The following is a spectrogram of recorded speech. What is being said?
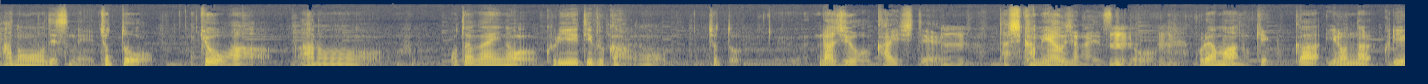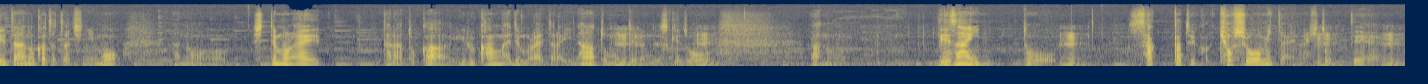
あのですねちょっと今日はあのお互いのクリエイティブ感をちょっとラジオを介してうん。確かめ合うじゃないですけど、うんうんこれはまああの結果いろんなクリエイターの方たちにもあの知ってもらえたらとかいろいろ考えてもらえたらいいなと思ってるんですけど、うんあのデザインとうん。作家というか巨匠みたいな人ってうん。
